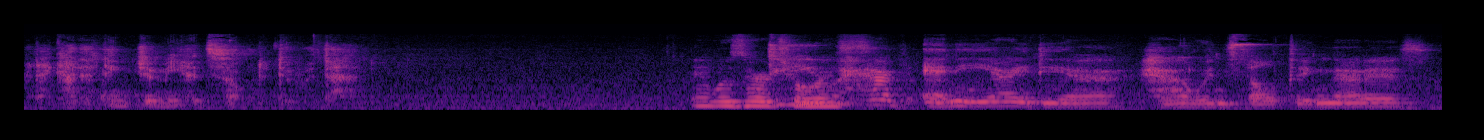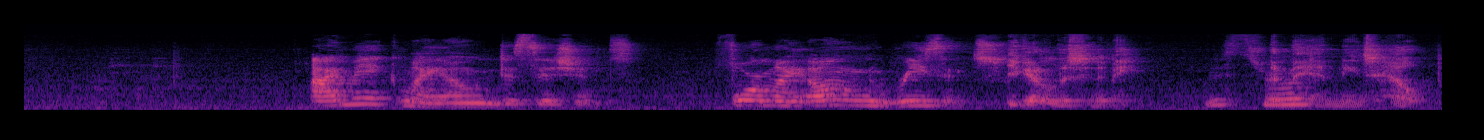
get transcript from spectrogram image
And I gotta think Jimmy had something to do with that. It was her choice. Do you have any idea how insulting that is? I make my own decisions. For my own reasons. You gotta listen to me. It's The man needs help.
